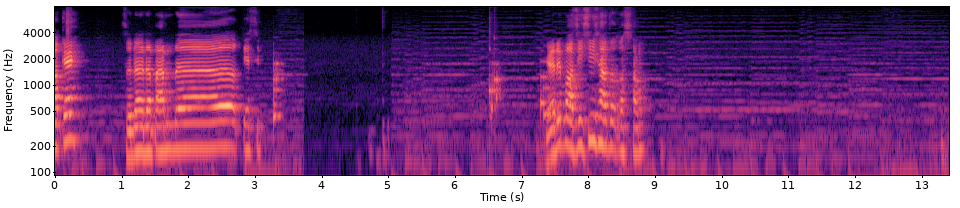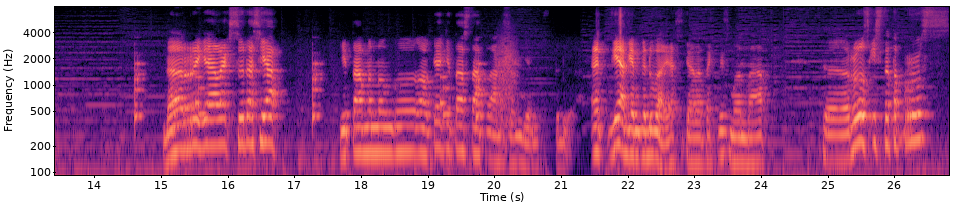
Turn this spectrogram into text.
Oke, sudah ada tanda Oke, sip. Jadi posisi satu kosong. Dari Galax sudah siap. Kita menunggu. Oke, kita start langsung game kedua. Eh, iya game kedua ya. Secara teknis mohon maaf. Terus is tetap terus.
